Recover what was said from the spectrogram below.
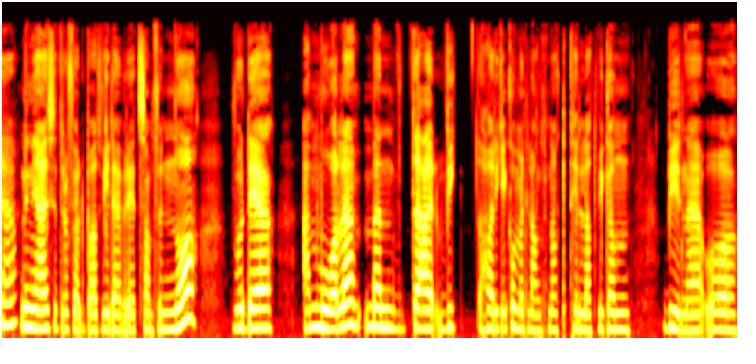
Ja. men jeg sitter og føler på at vi lever i et samfunn nå hvor det er målet, men det er, vi har ikke kommet langt nok til at vi kan begynne å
